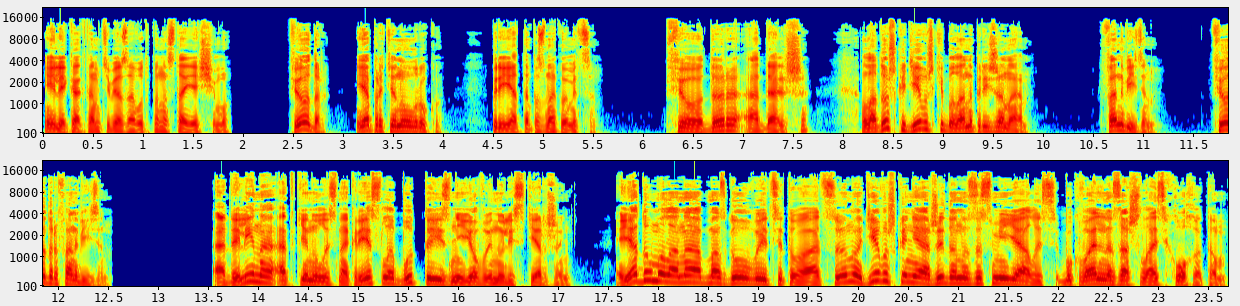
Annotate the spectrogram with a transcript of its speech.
Или как там тебя зовут по-настоящему?» «Федор». Я протянул руку. «Приятно познакомиться». «Федор, а дальше?» Ладошка девушки была напряжена. «Фанвизин. Федор Фанвизин». Аделина откинулась на кресло, будто из нее вынули стержень. Я думал, она обмозговывает ситуацию, но девушка неожиданно засмеялась, буквально зашлась хохотом.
